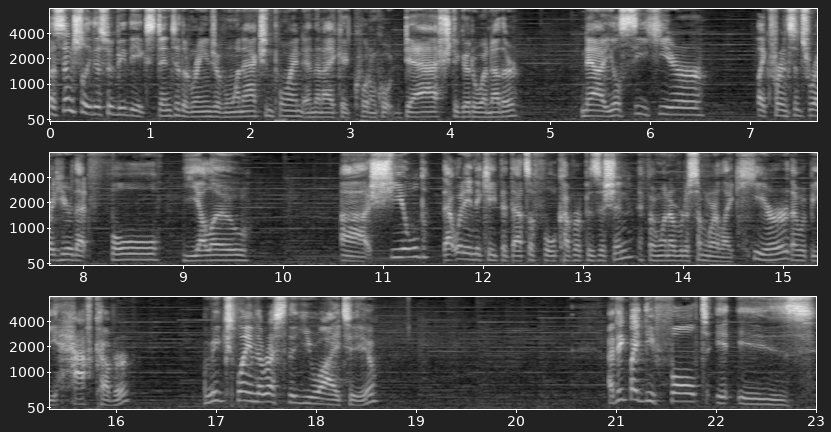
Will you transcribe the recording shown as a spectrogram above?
essentially this would be the extent of the range of one action point, and then I could quote-unquote dash to go to another. Now, you'll see here, like for instance right here, that full yellow uh, shield, that would indicate that that's a full cover position. If I went over to somewhere like here, that would be half cover. Let me explain the rest of the UI to you. I think by default it is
